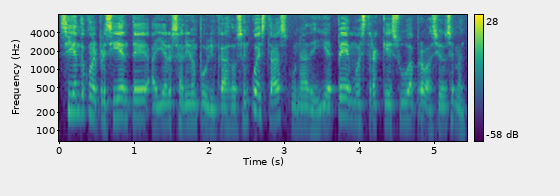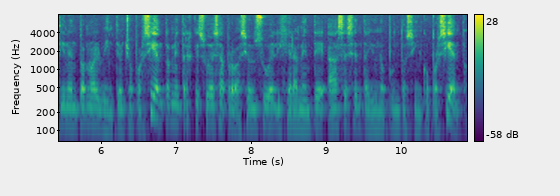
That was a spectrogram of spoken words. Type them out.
Siguiendo con el presidente, ayer salieron publicadas dos encuestas. Una de IEP muestra que su aprobación se mantiene en torno al 28%, mientras que su desaprobación sube ligeramente a 61.5%.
